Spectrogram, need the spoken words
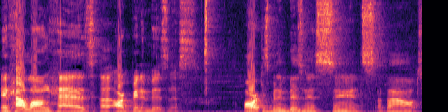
And how long has uh, ARC been in business? ARC has been in business since about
